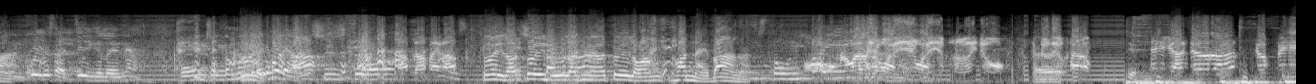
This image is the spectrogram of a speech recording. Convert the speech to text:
อะคุยภาษาจีนกันเลยเนี่ยคงชิงต้องตุ้ยด้วยเหรอ ครับแล้วไปครับตุ้ยแล้วตุ้ยรู้แล้วใช่ไหมว่าตุ้ยร้องท่อนไหนบ้างอะผมรู้แล้วไม่ไหวไม่ไหวอย่าเพ้อเดี๋ยวเร็วครับที่อยากจะรักกับพี่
